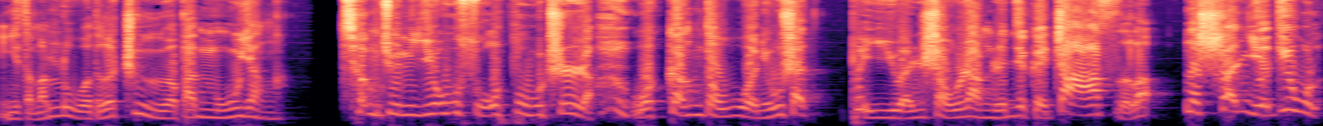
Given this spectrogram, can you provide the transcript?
你怎么落得这般模样啊？将军，你有所不知啊！我刚到卧牛山，裴元绍让人家给扎死了，那山也丢了。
